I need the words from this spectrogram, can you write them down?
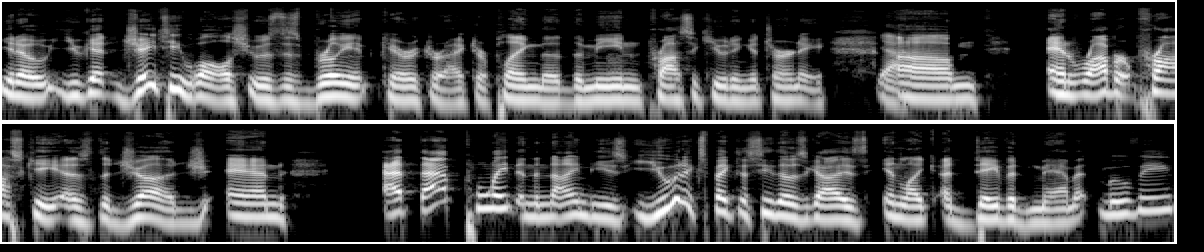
you know you get J.T. Walsh, who is this brilliant character actor playing the the mean prosecuting attorney, Yeah. um, and Robert Prosky as the judge, and at that point in the 90s you would expect to see those guys in like a david mamet movie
